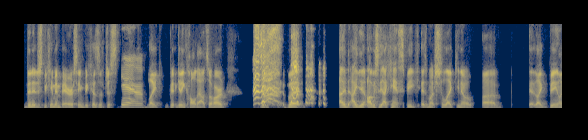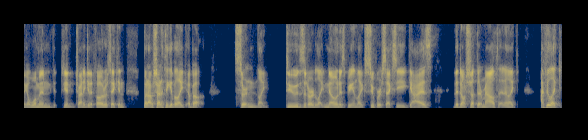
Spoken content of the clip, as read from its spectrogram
then it just became embarrassing because of just yeah. like getting called out so hard. But I, I, obviously i can't speak as much to like you know uh like being like a woman get, trying to get a photo taken but i was trying to think about like about certain like dudes that are like known as being like super sexy guys that don't shut their mouth and like I feel like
